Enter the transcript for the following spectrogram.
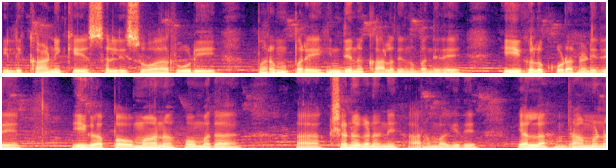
ಇಲ್ಲಿ ಕಾಣಿಕೆ ಸಲ್ಲಿಸುವ ರೂಢಿ ಪರಂಪರೆ ಹಿಂದಿನ ಕಾಲದಿಂದ ಬಂದಿದೆ, ಈಗಲೂ ಕೂಡ ನಡೆದಿದೆ. ಈಗ ಪವಮಾನ ಹೋಮದ ಕ್ಷಣಗಣನೆ ಆರಂಭ ಆಗಿದೆ ಎಲ್ಲ ಬ್ರಾಹ್ಮಣ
